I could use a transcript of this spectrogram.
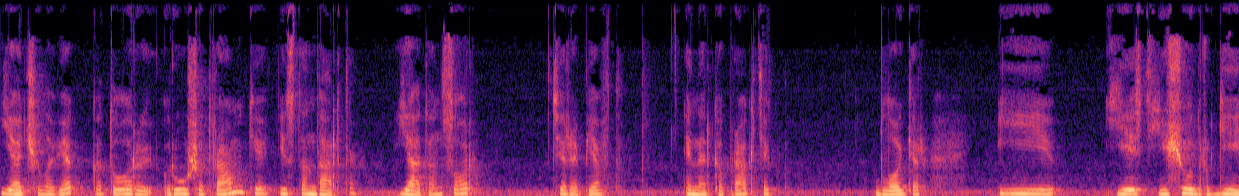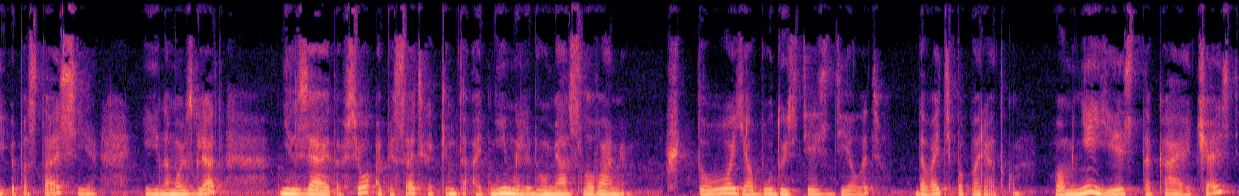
я человек, который рушит рамки и стандарты. Я танцор, терапевт, энергопрактик, блогер. И есть еще другие ипостасии, и, на мой взгляд, нельзя это все описать каким-то одним или двумя словами. Что я буду здесь делать? Давайте по порядку. Во мне есть такая часть,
